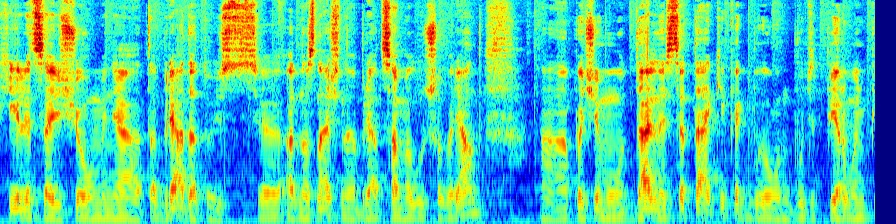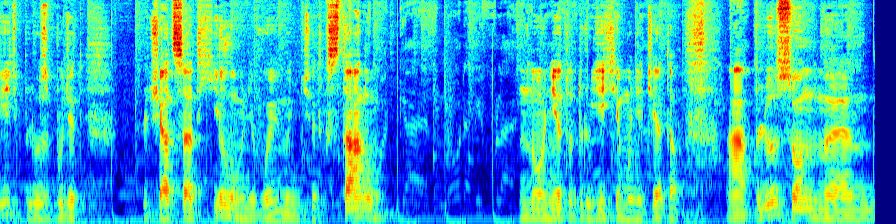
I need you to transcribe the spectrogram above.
хилится еще у меня от обряда, то есть э, однозначно обряд самый лучший вариант. А, почему? Дальность атаки, как бы он будет первым пить, плюс будет включаться отхил, у него иммунитет к стану, но нету других иммунитетов. А, плюс он э,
